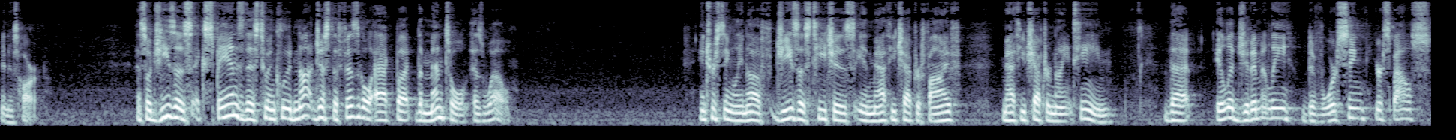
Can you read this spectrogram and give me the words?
in his heart. And so Jesus expands this to include not just the physical act, but the mental as well. Interestingly enough, Jesus teaches in Matthew chapter 5, Matthew chapter 19, that illegitimately divorcing your spouse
